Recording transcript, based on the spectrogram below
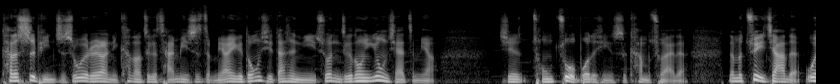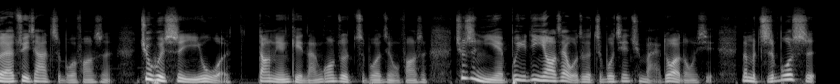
它的视频只是为了让你看到这个产品是怎么样一个东西，但是你说你这个东西用起来怎么样？其实从做播的形式看不出来的。那么最佳的未来最佳直播方式，就会是以我当年给蓝光做直播的这种方式，就是你也不一定要在我这个直播间去买多少东西。那么直播是，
